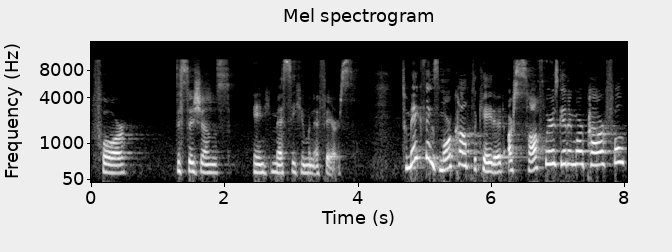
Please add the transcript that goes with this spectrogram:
for decisions in messy human affairs. To make things more complicated, our software is getting more powerful,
